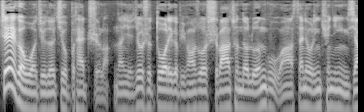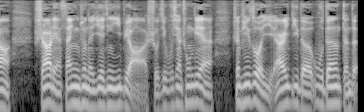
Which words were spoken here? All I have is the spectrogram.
这个我觉得就不太值了。那也就是多了一个，比方说18寸的轮毂啊，360全景影像，12.3英寸的液晶仪表，手机无线充电，真皮座椅，LED 的雾灯等等。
